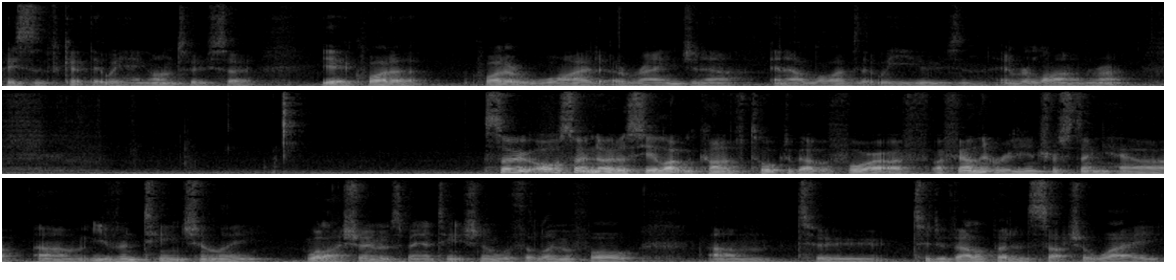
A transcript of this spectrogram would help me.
pieces of kit that we hang on to. So yeah, quite a quite a wide a range in our in our lives that we use and, and rely on, right? So also notice here, like we kind of talked about before, I found that really interesting how um, you've intentionally, well, I assume it's been intentional with the Lumafoil um, to to develop it in such a way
